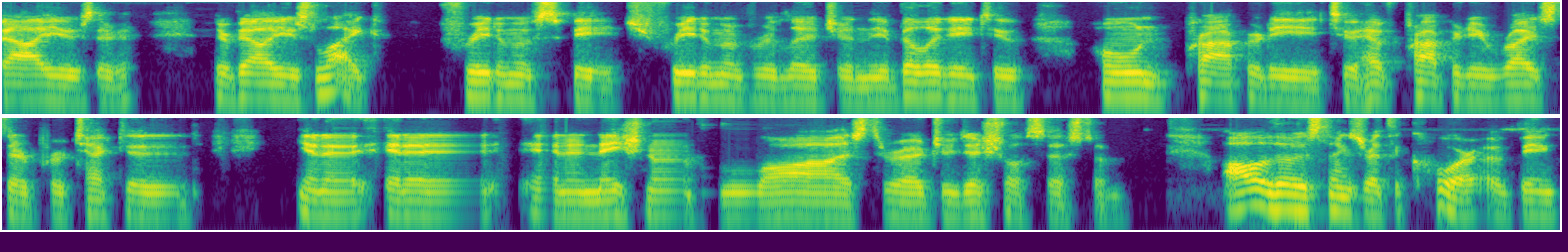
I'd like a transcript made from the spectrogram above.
values they're, they're values like freedom of speech, freedom of religion, the ability to own property, to have property rights that are protected in a, in a, in a nation of laws through our judicial system. All of those things are at the core of being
